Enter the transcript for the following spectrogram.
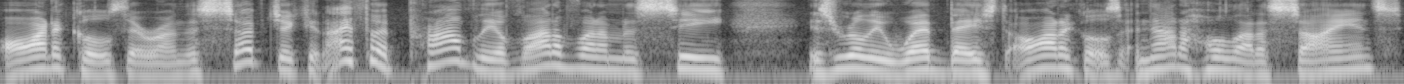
articles that were on the subject. And I thought probably a lot of what I'm going to see is really web based articles and not a whole lot of science.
